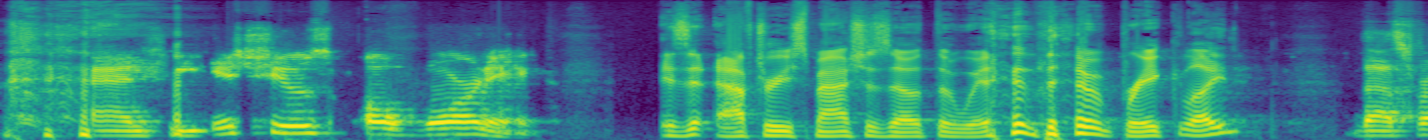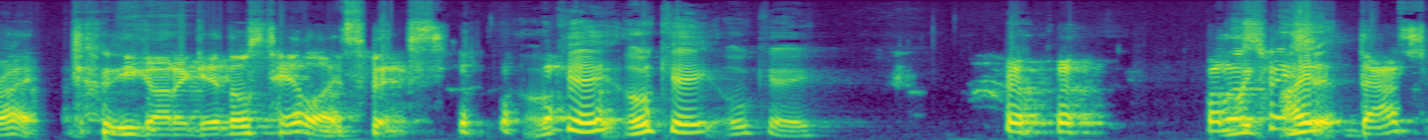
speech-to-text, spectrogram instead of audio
and he issues a warning. Is it after he smashes out the, wi- the brake light? That's right. you got to get those taillights fixed. Okay, okay, okay. But let's Like, face I- it, that's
